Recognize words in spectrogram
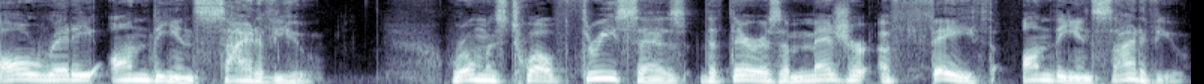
already on the inside of you. Romans 12:3 says that there is a measure of faith on the inside of you.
